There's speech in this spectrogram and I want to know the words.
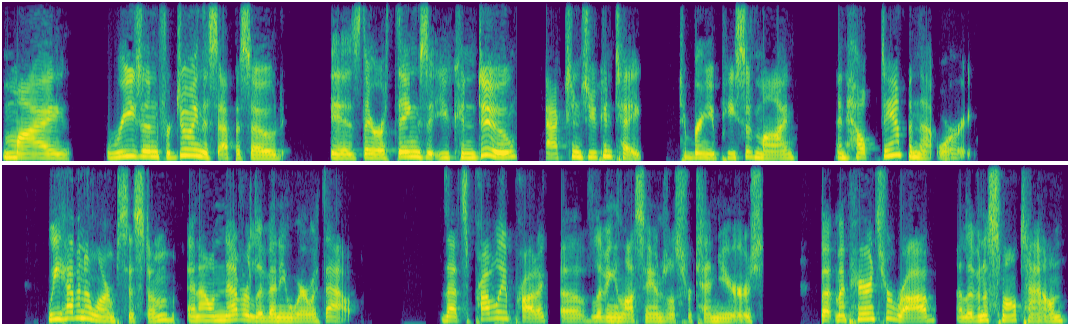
My reason for doing this episode is there are things that you can do, actions you can take to bring you peace of mind and help dampen that worry. We have an alarm system, and I'll never live anywhere without. That's probably a product of living in Los Angeles for 10 years. But my parents were robbed. I live in a small town.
